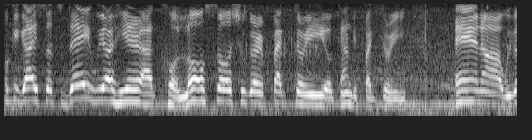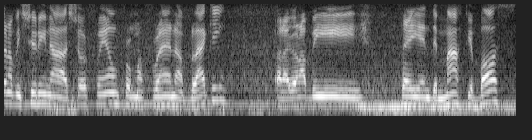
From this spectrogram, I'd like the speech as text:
okay, guys. So today we are here at Coloso Sugar Factory or Candy Factory, and uh, we're gonna be shooting a short film from my friend uh, Blackie, and I'm gonna be playing the mafia boss,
